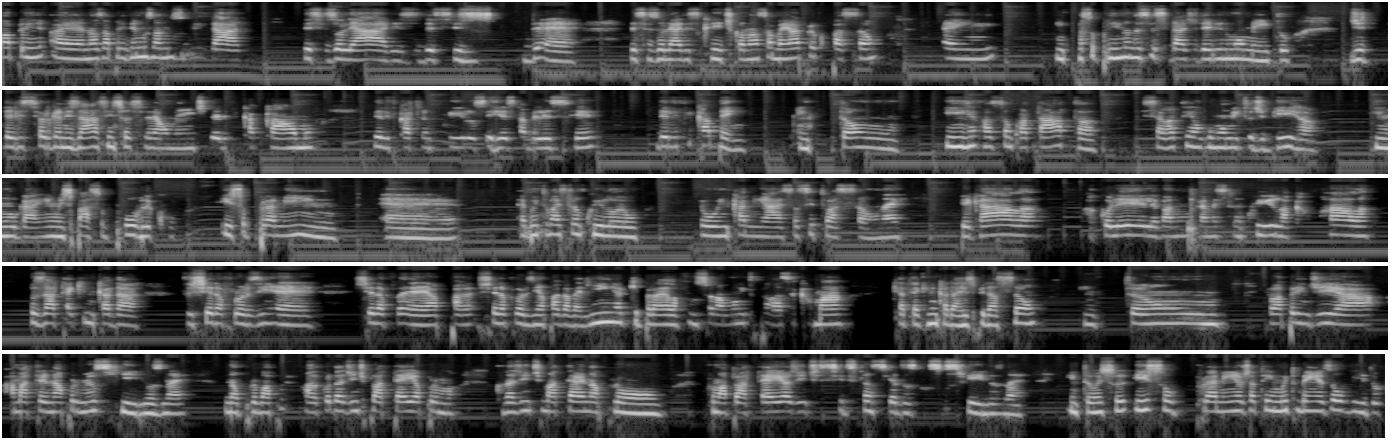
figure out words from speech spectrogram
é, nós aprendemos a nos blindar desses olhares, desses, é, desses olhares críticos. A nossa maior preocupação é em, em suprir a necessidade dele no momento, de dele se organizar sensorialmente, dele ficar calmo, dele ficar tranquilo, se restabelecer, dele ficar bem. Então, em relação com a Tata, se ela tem algum momento de birra em um lugar, em um espaço público, isso para mim é, é muito mais tranquilo eu, eu encaminhar essa situação, né? Pegá-la, acolher, levar num lugar mais tranquilo, acalmá-la, usar a técnica da do cheira florzinha, é, cheira, é, florzinha apaga velhinha, que para ela funciona muito para ela se acalmar que é a técnica da respiração. Então, eu aprendi a, a maternar por meus filhos, né? Não por uma. Quando a gente plateia por uma. Quando a gente materna para um, uma plateia, a gente se distancia dos nossos filhos, né? Então, isso, isso para mim, eu já tenho muito bem resolvido.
